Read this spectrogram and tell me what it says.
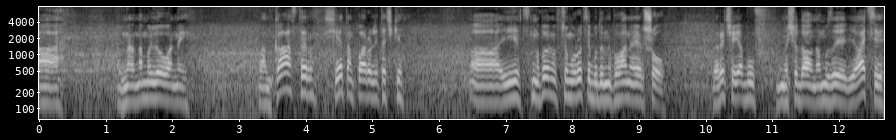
А, на- намальований Ланкастер, ще там пару літачків. А, і напевно в цьому році буде непогане аершоу. До речі, я був нещодавно в музеї авіації,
